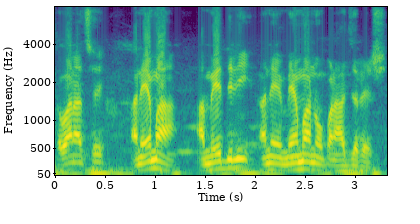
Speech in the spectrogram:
થવાના છે અને એમાં આ મેદની અને મહેમાનો પણ હાજર રહેશે.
